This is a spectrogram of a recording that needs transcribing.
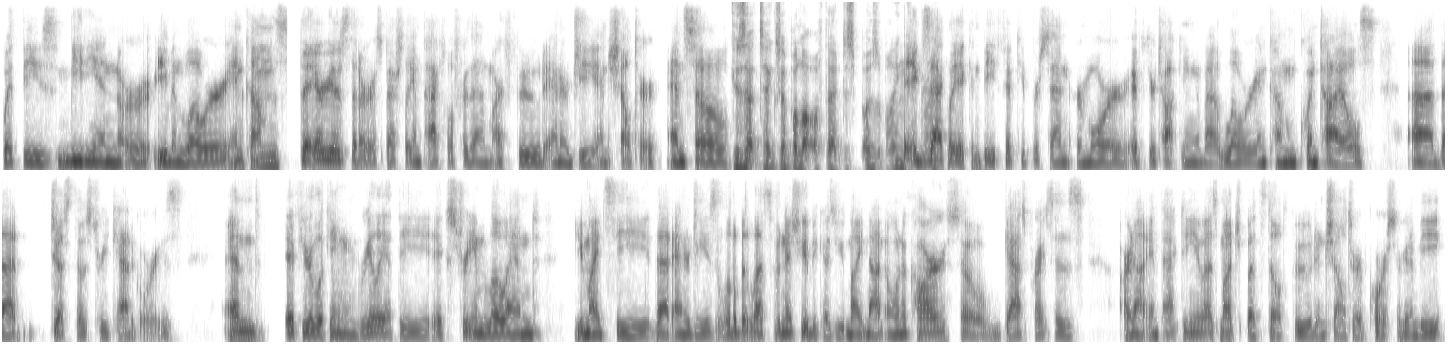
with these median or even lower incomes, the areas that are especially impactful for them are food, energy, and shelter. And so because that takes up a lot of their disposable income. Exactly. Right? It can be 50% or more if you're talking about lower income quintiles uh, that just those three categories. And if you're looking really at the extreme low end, you might see that energy is a little bit less of an issue because you might not own a car. So gas prices are not impacting you as much, but still food and shelter, of course, are going to be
